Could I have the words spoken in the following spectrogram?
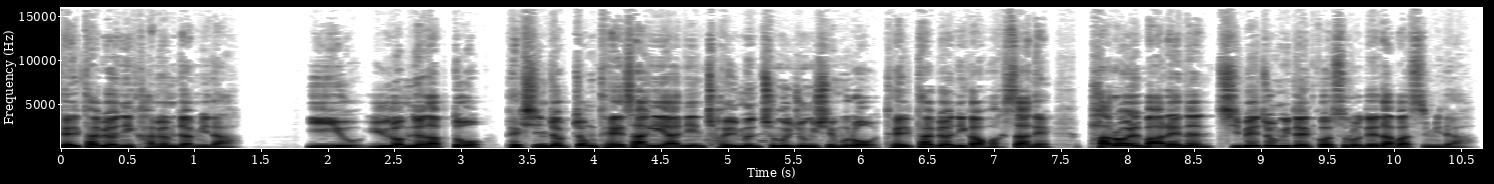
델타 변이 감염자입니다. EU, 유럽연합도 백신 접종 대상이 아닌 젊은 층을 중심으로 델타 변이가 확산해 8월 말에는 지배종이 될 것으로 내다봤습니다.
